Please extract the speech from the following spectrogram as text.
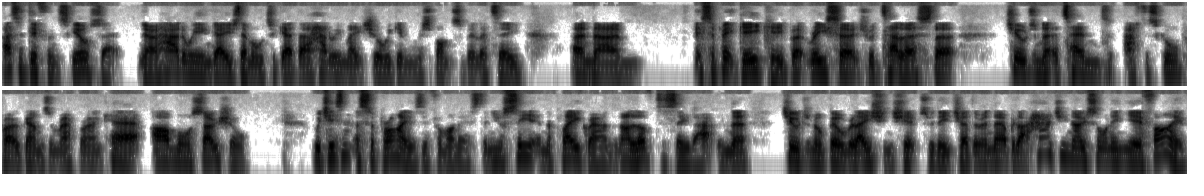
That's a different skill set. You know, how do we engage them all together? How do we make sure we give them responsibility? And um, it's a bit geeky, but research would tell us that children that attend after school programs and wraparound care are more social, which isn't a surprise, if I'm honest. And you'll see it in the playground, and I love to see that. And the children will build relationships with each other, and they'll be like, How do you know someone in year five?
